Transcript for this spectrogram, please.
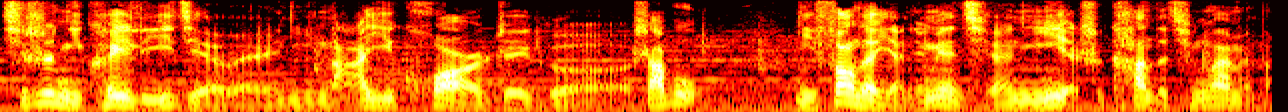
其实你可以理解为你拿一块这个纱布，你放在眼睛面前，你也是看得清外面的。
